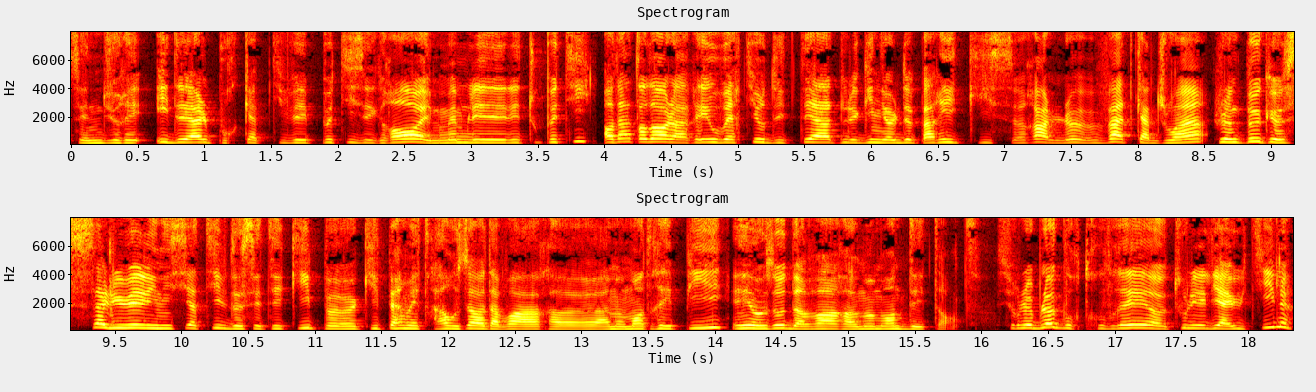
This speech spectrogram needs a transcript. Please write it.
c'est une durée idéale pour captiver petits et grands et même les, les tout petits. En attendant la réouverture du théâtre Le Guignol de Paris qui sera le 24 4 juin. Je ne peux que saluer l'initiative de cette équipe euh, qui permettra aux autres d'avoir euh, un moment de répit et aux autres d'avoir un moment de détente. Sur le blog, vous retrouverez euh, tous les liens utiles.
